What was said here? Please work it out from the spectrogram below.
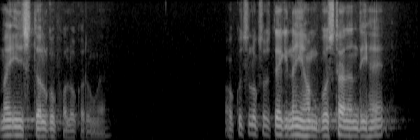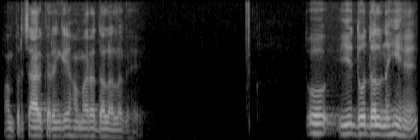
मैं इस दल को फॉलो करूँगा। और कुछ लोग सोचते हैं कि नहीं, हम गोष्ठानंदी हैं, हम प्रचार करेंगे, हमारा दल अलग है। तो ये दो दल नहीं हैं,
